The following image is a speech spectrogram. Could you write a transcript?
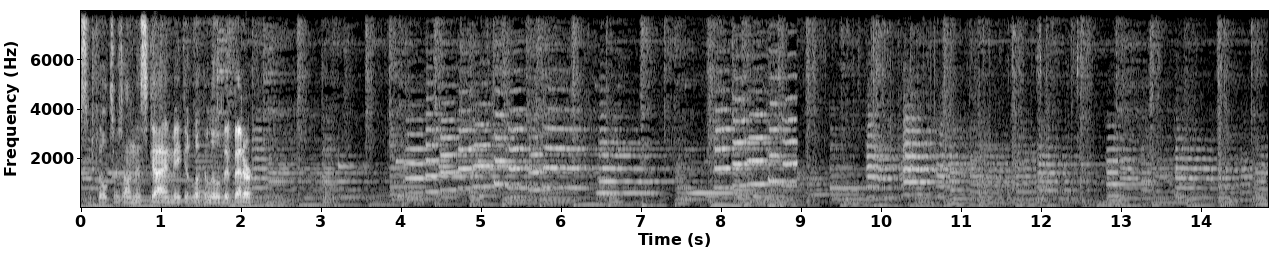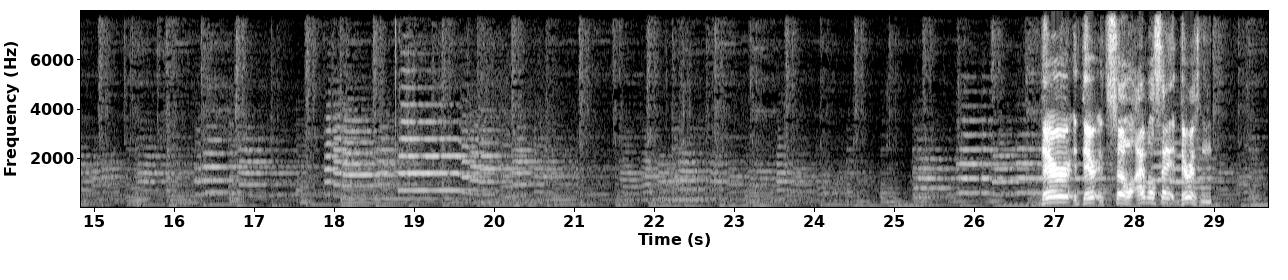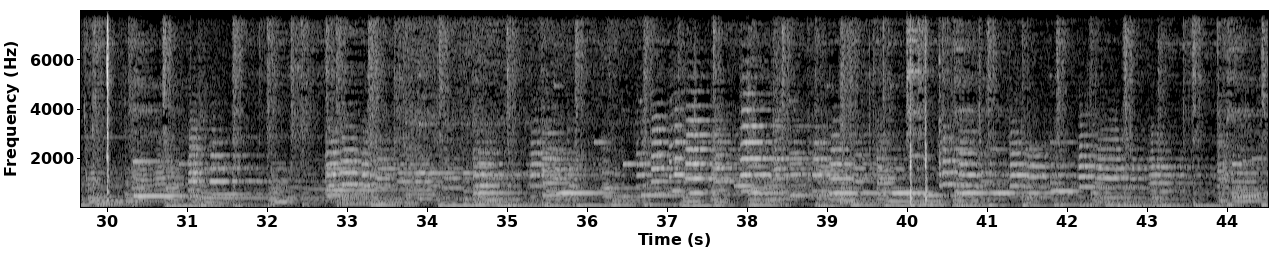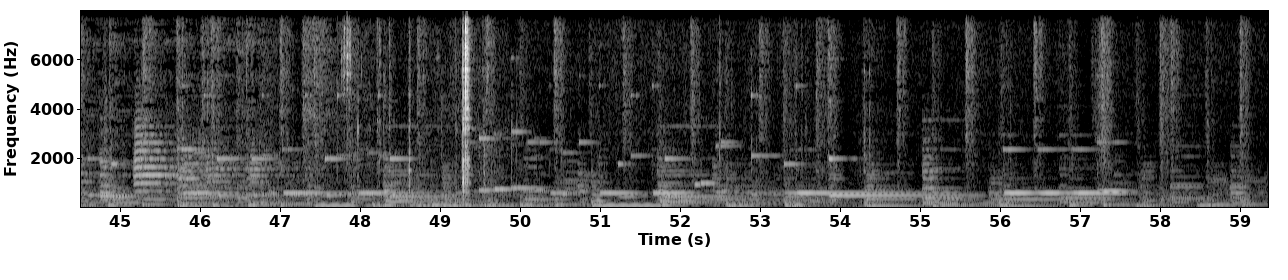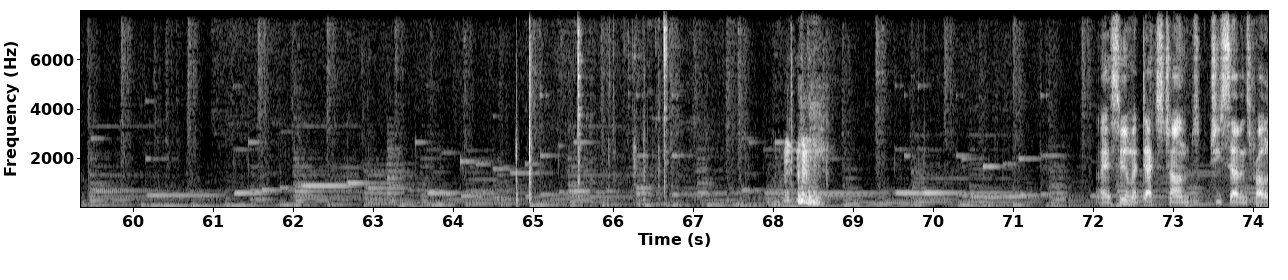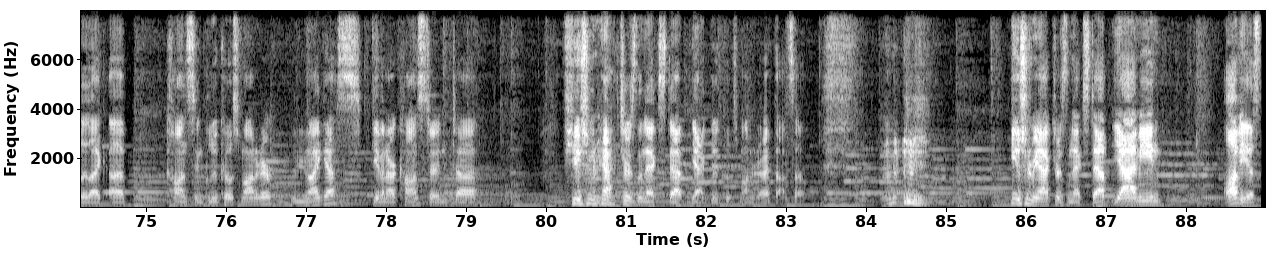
Put some filters on this guy and make it look a little bit better. There, there. So I will say there is I assume a Dexcom G7 is probably like a constant glucose monitor, would be my guess, given our constant uh, fusion reactor is the next step. Yeah, glucose monitor, I thought so. fusion reactor is the next step. Yeah, I mean, obvious.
